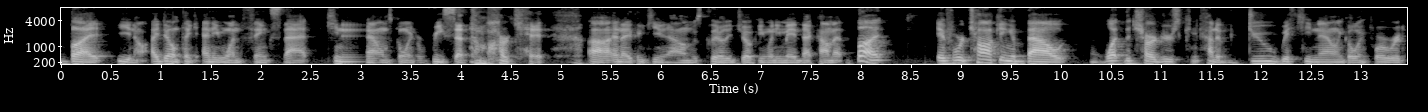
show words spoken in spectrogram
But you know, I don't think anyone thinks that Keenan Allen's going to reset the market, uh, and I think Keenan Allen was clearly joking when he made that comment. But if we're talking about what the Chargers can kind of do with Keenan Allen going forward,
